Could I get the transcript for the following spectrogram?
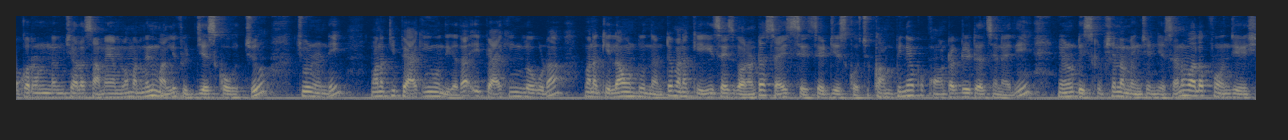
ఒక రెండు నిమిషాల సమయంలో మనం మళ్ళీ ఫిట్ చేసుకోవచ్చు. చూడండి మనకి ప్యాకింగ్ ఉంది కదా ఈ ప్యాకింగ్లో కూడా మనకి ఎలా ఉంటుందంటే మనకి ఏ సైజ్ కావాలంటే సైజ్ సైజ్ సెట్ చేసుకోవచ్చు. కంపెనీ యొక్క కాంటాక్ట్ డీటెయిల్స్ అనేది నేను డిస్క్రిప్షన్లో మెన్షన్ చేశాను. వాళ్ళకి ఫోన్ చేసి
